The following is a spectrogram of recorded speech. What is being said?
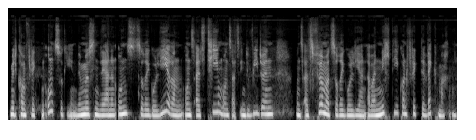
mit Konflikten umzugehen. Wir müssen lernen, uns zu regulieren, uns als Team, uns als Individuen, uns als Firma zu regulieren, aber nicht die Konflikte wegmachen.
